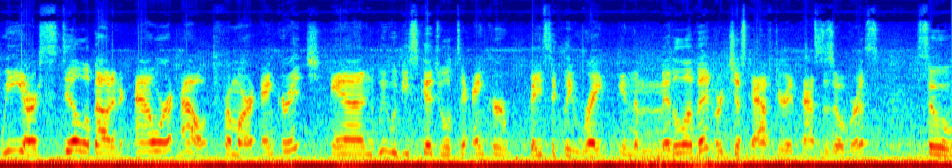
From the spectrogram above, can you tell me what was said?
we are still about an hour out from our anchorage, and we would be scheduled to anchor basically right in the middle of it or just after it passes over us. So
